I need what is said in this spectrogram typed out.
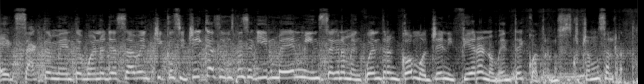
Exactamente. Bueno, ya saben, chicos y chicas, si gustan seguirme en mi Instagram, me encuentran como Jennifiera94. Nos escuchamos al rato.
